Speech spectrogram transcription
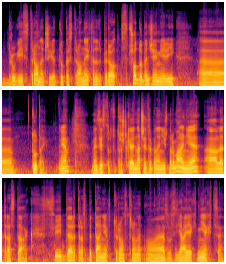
drugiej strony, czyli od dupy strony i wtedy dopiero z przodu będziemy mieli e, tutaj, nie? Więc jest to, to troszeczkę inaczej zrobione niż normalnie, ale teraz tak. Feeder, teraz pytanie, w którą stronę... O Jezus, jajek nie chcę.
